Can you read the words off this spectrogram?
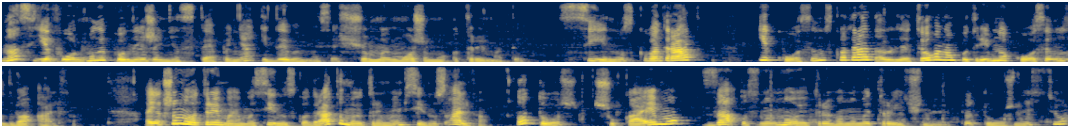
У нас є формули пониження степеня, і дивимося, що ми можемо отримати синус квадрат і косинус квадрат, але для цього нам потрібно косинус 2 альфа. А якщо ми отримаємо синус квадрату, ми отримаємо синус альфа. Отож, шукаємо за основною тригонометричною тотожністю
